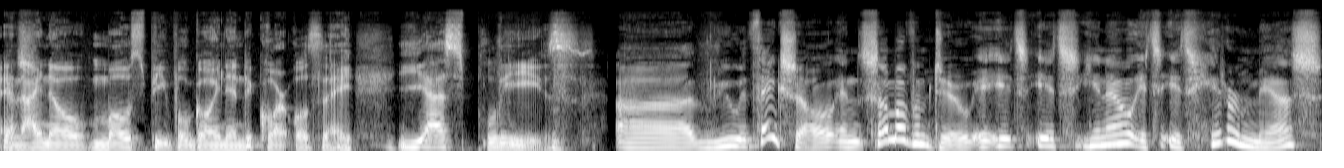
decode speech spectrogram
And I know most people going into court will say, "Yes, please." Uh, you would think so, and some of them do. It's it's you know it's it's hit or miss.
